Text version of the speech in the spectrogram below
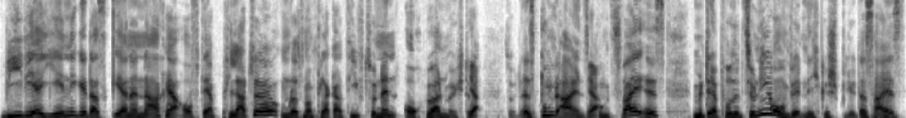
wie derjenige das gerne nachher auf der Platte, um das mal plakativ zu nennen, auch hören möchte. Ja. So, das ist Punkt eins. Punkt zwei ist, mit der Positionierung wird nicht gespielt. Mhm. Das heißt,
